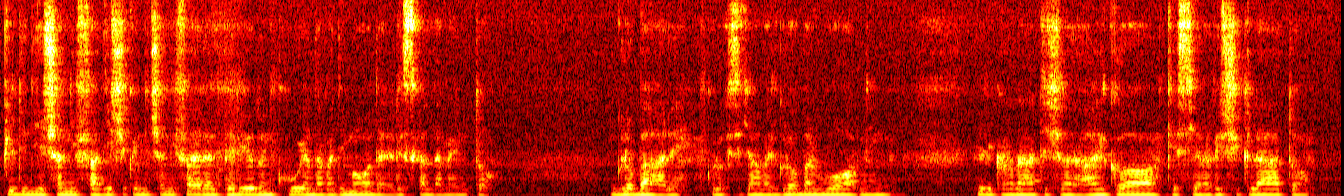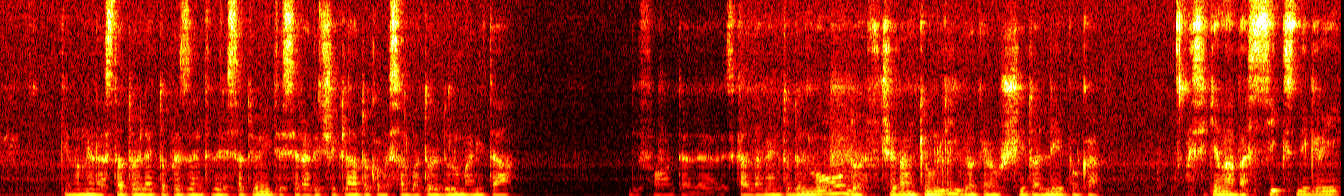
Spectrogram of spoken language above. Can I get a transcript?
più di 10 anni fa 10-15 anni fa era il periodo in cui andava di moda il riscaldamento globale quello che si chiamava il global warming. Vi ricordate c'era Al Gore che si era riciclato che non era stato eletto presidente degli Stati Uniti e si era riciclato come salvatore dell'umanità di fronte al riscaldamento del mondo. C'era anche un libro che era uscito all'epoca, si chiamava Six Degree,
